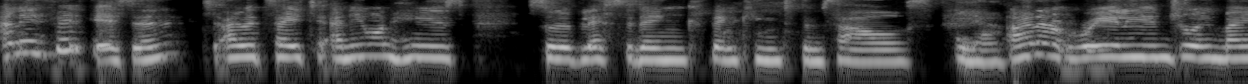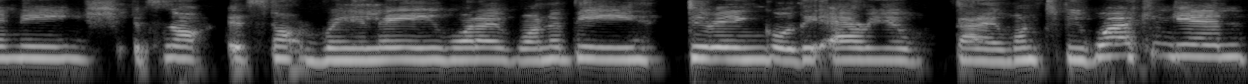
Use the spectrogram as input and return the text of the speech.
And if it isn't, I would say to anyone who's sort of listening, thinking to themselves, yeah. I don't really enjoy my niche. It's not, it's not really what I want to be doing or the area that I want to be working in,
